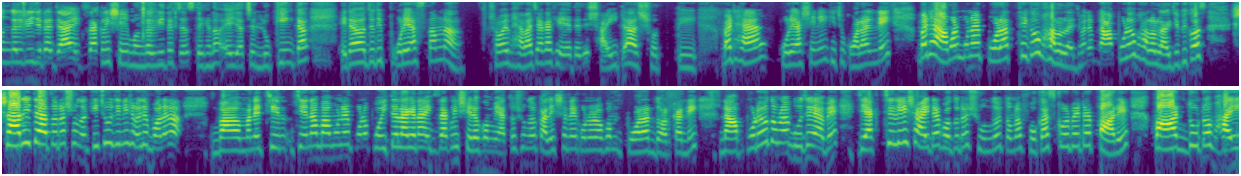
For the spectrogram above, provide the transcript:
মঙ্গলগিরি যেটা যায় এক্স্যাক্টলি সেই মঙ্গলগিরিতে জাস্ট দেখে নাও, এই আছে লুকিংটা এটা যদি পরে আসতাম না সবাই ভেবা চাকা খেয়ে যেত যে শাড়িটা সত্যি। বাট হ্যাঁ পরে আসেনি, কিছু করার নেই। বাট হ্যাঁ আমার মনে হয় পরার থেকেও ভালো লাগছে মানে না পরেও ভালো লাগছে বিকজ শাড়িটা এতটা সুন্দর, কিছু জিনিস ওই যে বলে না, বা মানে চেনা বামুনের কোনো পইতে লাগে না এক্স্যাক্টলি সেরকমই, এত সুন্দর কালেকশনের কোনো রকম পরার দরকার নেই। না পরেও তোমরা বুঝে যাবে যে অ্যাকচুয়ালি শাড়িটা কতটা সুন্দর, তোমরা ফোকাস করবে এটা পারে পার দুটো ভাই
